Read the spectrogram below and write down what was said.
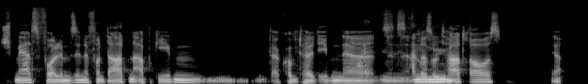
schmerzvoll im Sinne von Daten abgeben. Da kommt halt eben eine, ein Resultat raus. Ja.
